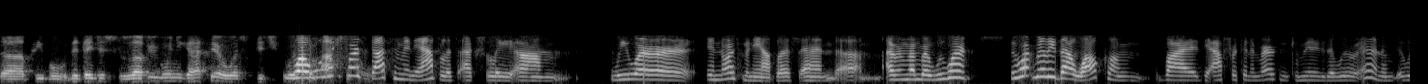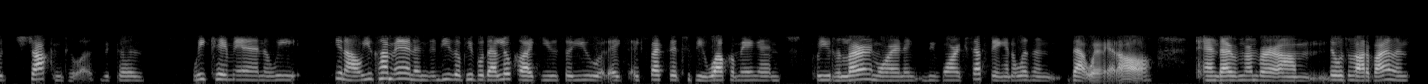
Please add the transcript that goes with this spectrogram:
uh people, did they just love you when you got there? Or was did you, well, when we first got to Minneapolis, actually, um, we were in North Minneapolis, and um, I remember we weren't we weren't really that welcomed by the African American community that we were in, it was shocking to us because we came in and we you know, you come in and these are people that look like you, so you expect it to be welcoming and for you to learn more and be more accepting, and it wasn't that way at all. And I remember um there was a lot of violence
